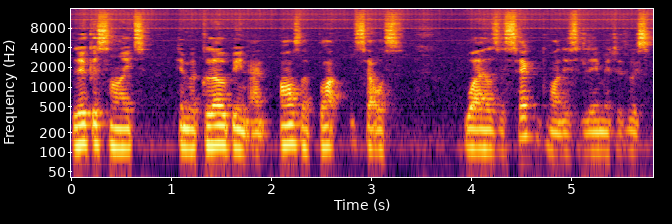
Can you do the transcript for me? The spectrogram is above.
leukocytes, hemoglobin, and other blood cells, while the second one is limited with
